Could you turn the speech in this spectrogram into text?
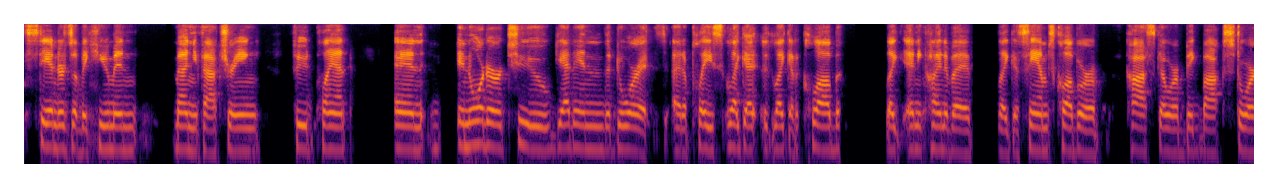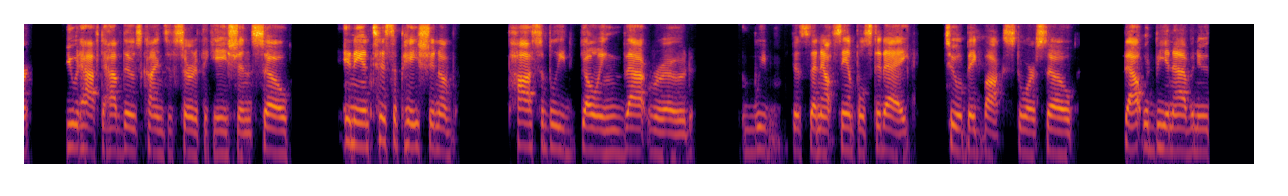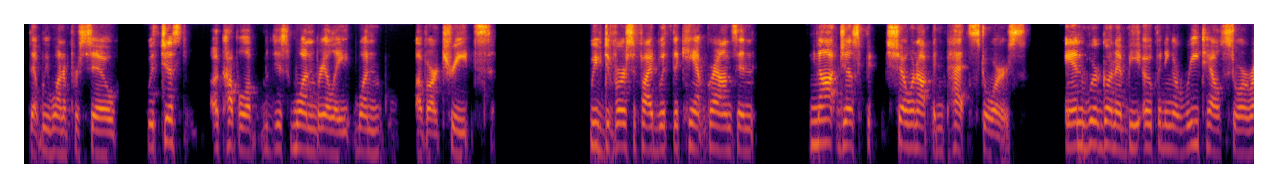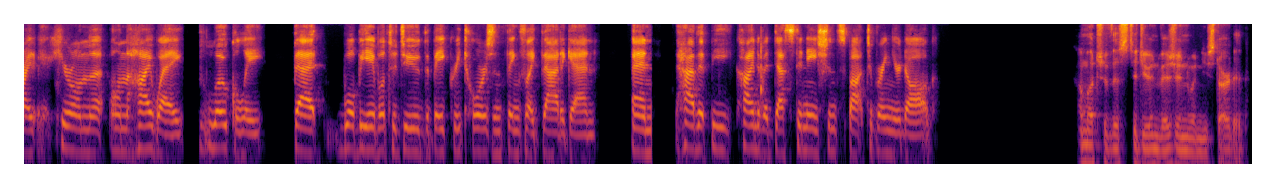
standards of a human manufacturing food plant. And in order to get in the door at, at a place like at like at a club, like any kind of a like a Sam's Club or a Costco or a big box store, you would have to have those kinds of certifications. So in anticipation of possibly going that road. We just sent out samples today to a big box store. So that would be an avenue that we want to pursue with just a couple of, just one really, one of our treats. We've diversified with the campgrounds and not just showing up in pet stores. And we're going to be opening a retail store right here on the on the highway locally that we'll be able to do the bakery tours and things like that again and have it be kind of a destination spot to bring your dog. How much of this did you envision when you started?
